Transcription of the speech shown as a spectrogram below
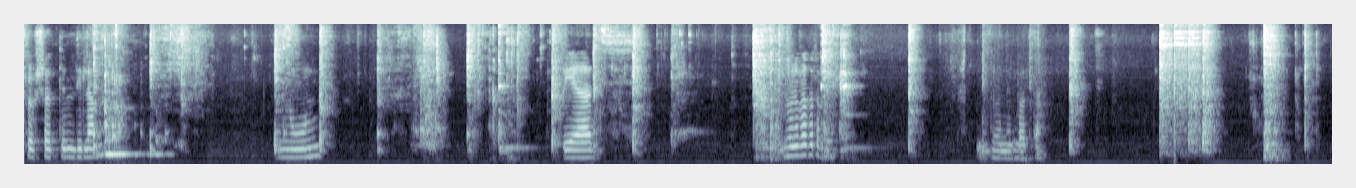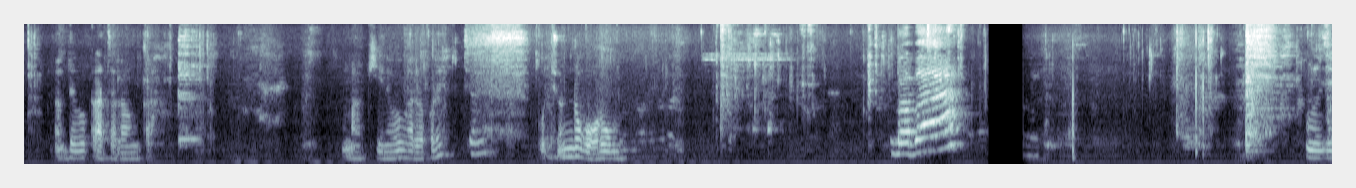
সর্ষের তেল দিলাম। নুন পেঁয়াজ ধনে পাতাটা ধনে পাতা। আর দেবো কাঁচা লঙ্কা। মাখিয়ে নেব ভালো করে। প্রচণ্ড গরম। বাবা! যে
